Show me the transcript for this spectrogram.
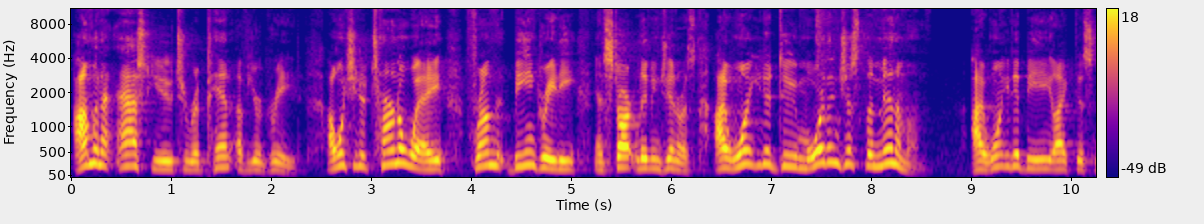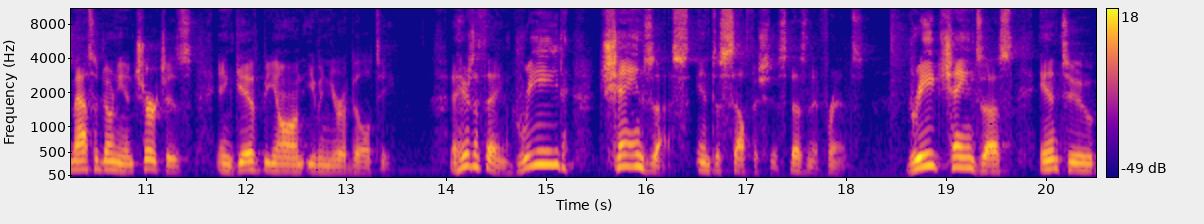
I'm going to ask you to repent of your greed. I want you to turn away from being greedy and start living generous. I want you to do more than just the minimum. I want you to be like this Macedonian churches and give beyond even your ability. And here's the thing greed chains us into selfishness, doesn't it, friends? Greed chains us into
